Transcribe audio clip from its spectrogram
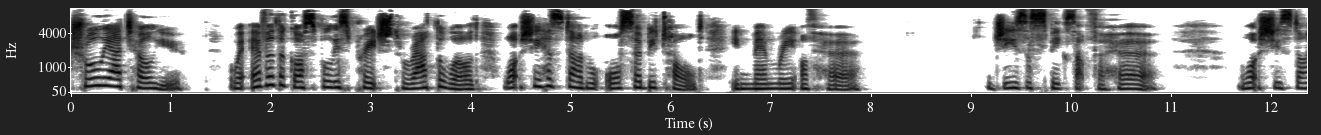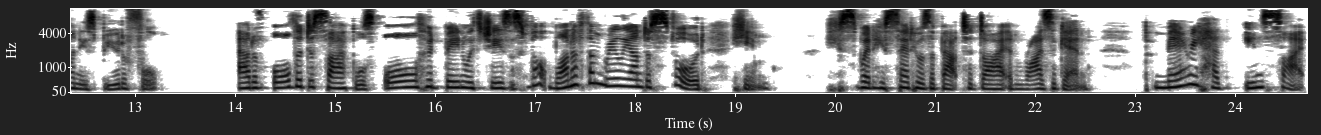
Truly I tell you, wherever the gospel is preached throughout the world, what she has done will also be told in memory of her. Jesus speaks up for her. What she's done is beautiful. Out of all the disciples, all who'd been with Jesus, not one of them really understood him when he said he was about to die and rise again. But Mary had insight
